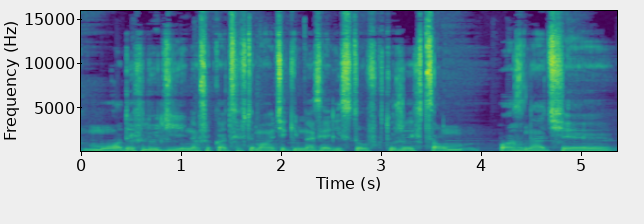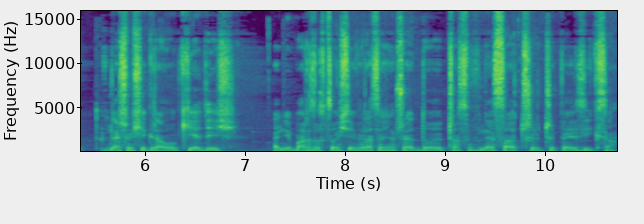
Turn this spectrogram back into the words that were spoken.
młodych ludzi, na przykład w tym momencie gimnazjalistów, którzy chcą poznać, e, na czym się grało kiedyś, a nie bardzo chcą się wracać na przykład do czasów NES-a czy, czy PSX-a,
